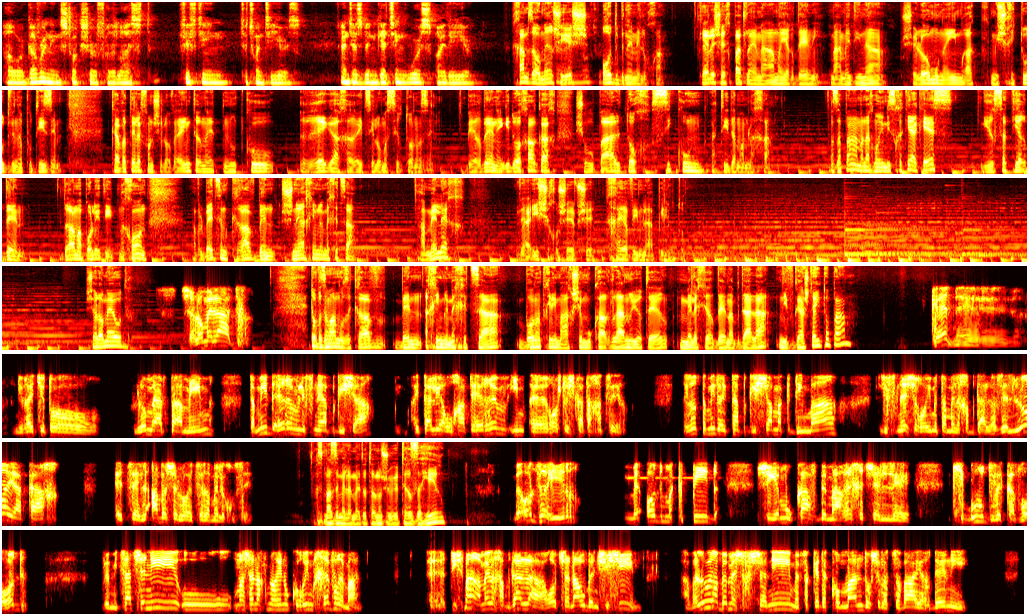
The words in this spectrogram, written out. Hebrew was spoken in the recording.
our governing structure for the last 15 to 20 years, and has been getting worse by the year. חמזה אומר שיש עוד בני מלוכה, כאלה שאכפת להם מהעם הירדני, מהמדינה, שלא מונעים רק משחיתות ונפוטיזם. קו הטלפון שלו והאינטרנט נותקו רגע אחרי צילום הסרטון הזה. בירדן יגידו אחר כך שהוא פעל תוך סיכון עתיד הממלכה. אז הפעם אנחנו עם משחקי הכס, גרסת ירדן. דרמה פוליטית, נכון, אבל בעצם קרב בין שני אחים למחצה. המלך והאיש שחושב שחייבים להפיל אותו. שלום אהוד. שלום אלעד. טוב, אז אמרנו, זה קרב בין אחים למחצה. בואו נתחיל עם האח שמוכר לנו יותר, מלך ירדן עבדאללה. נפגשת איתו פעם? כן, אה, אני ראיתי אותו לא מעט פעמים. תמיד ערב לפני הפגישה, הייתה לי ארוחת ערב עם אה, ראש לשכת החצר. וזאת תמיד הייתה פגישה מקדימה לפני שרואים את המלך עבדאללה. זה לא היה כך אצל אבא שלו, אצל המלך חוסיין. אז מה זה מלמד אותנו, שהוא יותר זהיר? מאוד זהיר, מאוד מקפיד שיהיה מוקף במערכת של אה, כיבוד וכבוד, ומצד שני הוא מה שאנחנו היינו קוראים חברמן. אה, תשמע, המלך עבדאללה, עוד שנה הוא בן 60, אבל הוא היה במשך שנים מפקד הקומנדו של הצבא הירדני.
